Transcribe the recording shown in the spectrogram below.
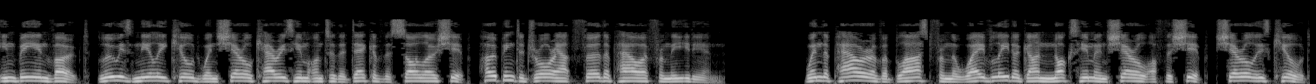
In Be Invoked, Lou is nearly killed when Cheryl carries him onto the deck of the solo ship, hoping to draw out further power from the Ideon. When the power of a blast from the Wave Leader gun knocks him and Cheryl off the ship, Cheryl is killed,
